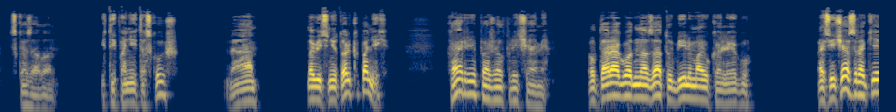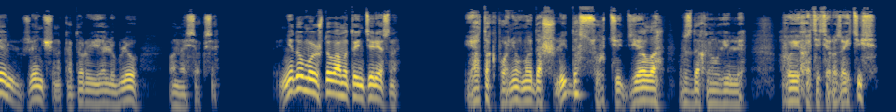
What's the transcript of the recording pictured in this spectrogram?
— сказал он. «И ты по ней тоскуешь?» «Да. Но ведь не только по ней». Харри пожал плечами. «Полтора года назад убили мою коллегу. А сейчас Ракель — женщина, которую я люблю», — он осекся. «Не думаю, что вам это интересно». «Я так понял, мы дошли до сути дела», — вздохнул Вилли. «Вы хотите разойтись?»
